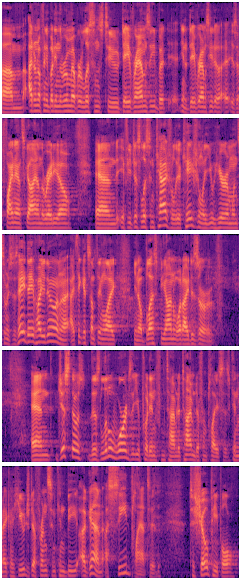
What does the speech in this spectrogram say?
Um, I don't know if anybody in the room ever listens to Dave Ramsey, but you know Dave Ramsey is a finance guy on the radio, and if you just listen casually, occasionally you hear him when somebody says, "Hey, Dave, how you doing?" And I, I think it's something like, you know, "Blessed beyond what I deserve." And just those, those little words that you put in from time to time, different places, can make a huge difference and can be, again, a seed planted to show people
